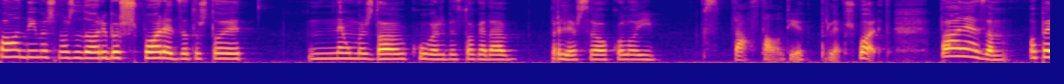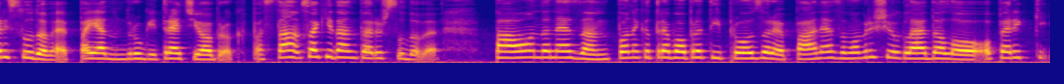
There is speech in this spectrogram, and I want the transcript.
pa onda imaš možda da oribaš šporet zato što je ne umeš da kuvaš bez toga da prljaš sve okolo i da, stalno ti je prljap šporet. Pa ne znam, operi sudove, pa jedan, drugi, treći obrok, pa stal, svaki dan pereš sudove. Pa onda, ne znam, ponekad treba oprati prozore, pa ne znam, obriši ogledalo, operi uh,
